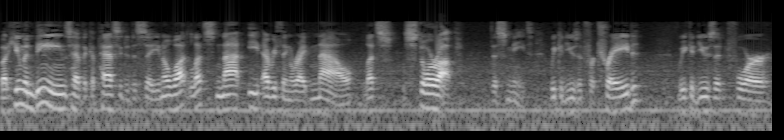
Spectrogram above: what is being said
But human beings have the capacity to say, you know what? Let's not eat everything right now. Let's store up this meat. We could use it for trade. We could use it for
